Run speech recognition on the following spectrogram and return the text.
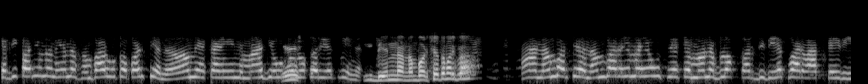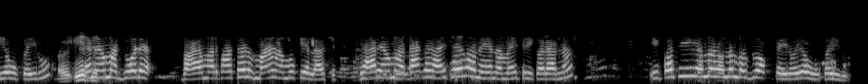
કે દીકરીઓને એને સંભાળવું તો પડશે ને. અમે કઈ એને માં જેવું તો ન કરી ને. બેન ના નંબર છે તમારી પાસે? હા નંબર છે. નંબર એમાં એવું છે કે મને બ્લોક કરી દીધી. એકવાર વાત કરી એવું કર્યું. એને અમારા જોડે ભાઈ અમારી પાછળ માણા મૂકેલા છે. જયારે અમારા કાગળ આપ્યા ને એના મૈત્રી કરારના એ પછી અમારો નંબર બ્લોક કર્યો એવું કર્યું.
